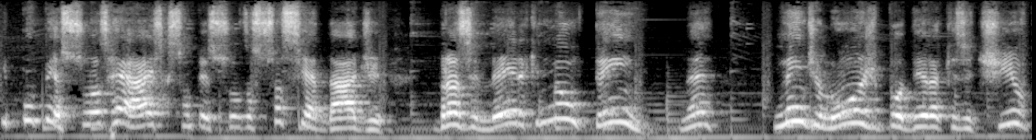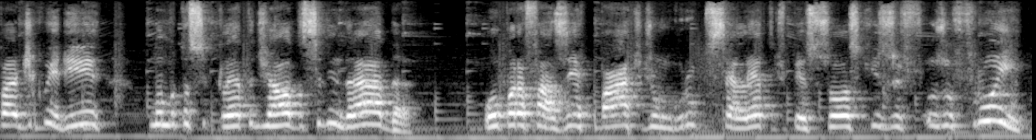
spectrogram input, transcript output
e por pessoas reais, que são pessoas da sociedade brasileira que não tem né, nem de longe poder aquisitivo para adquirir uma motocicleta de alta cilindrada ou para fazer parte de um grupo seleto de pessoas que usufruem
